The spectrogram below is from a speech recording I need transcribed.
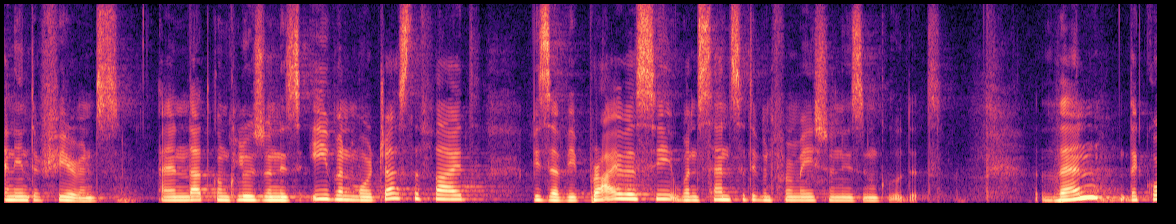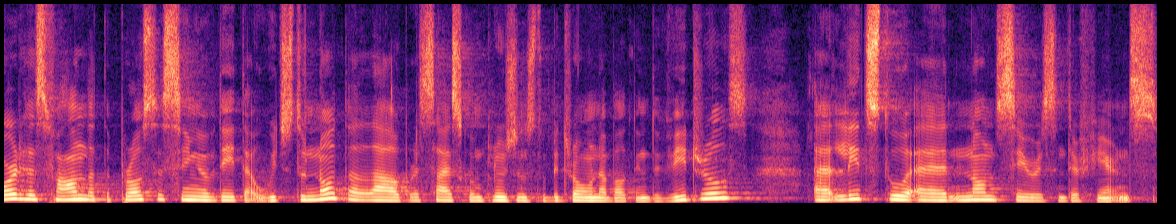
an interference. And that conclusion is even more justified vis-à-vis -vis privacy when sensitive information is included. Then, the court has found that the processing of data which do not allow precise conclusions to be drawn about individuals uh, leads to a non-serious interference.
